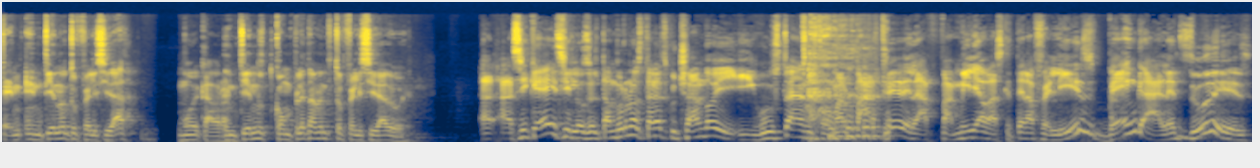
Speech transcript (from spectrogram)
entiendo tu felicidad. Muy cabrón. Entiendo completamente tu felicidad, güey. Así que, hey, si los del Tandur nos están escuchando y, y gustan formar parte de la familia basquetera feliz, venga, let's do this.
